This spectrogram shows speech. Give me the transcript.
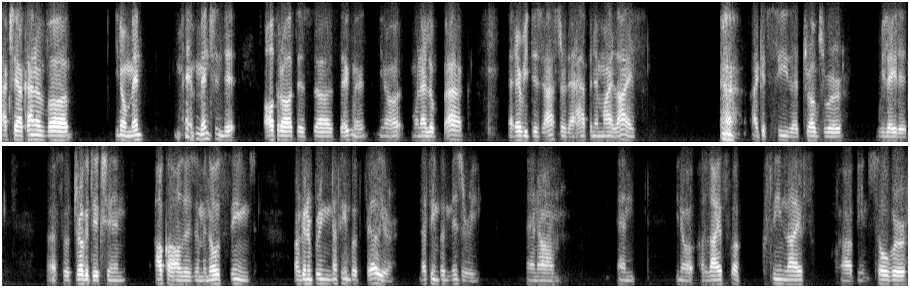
actually, I kind of, uh, you know, men- mentioned it all throughout this uh, segment. You know, when I look back at every disaster that happened in my life, I could see that drugs were related. Uh, so drug addiction, alcoholism, and those things are going to bring nothing but failure, nothing but misery, and um, and you know, a life, a clean life, uh, being sober,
